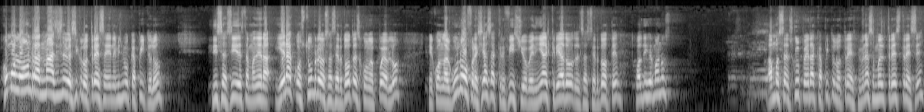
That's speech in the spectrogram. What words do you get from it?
¿Cómo lo honran más? Dice el versículo 13 en el mismo capítulo. Dice así de esta manera, y era costumbre de los sacerdotes con el pueblo, que cuando alguno ofrecía sacrificio, venía el criado del sacerdote. ¿Cuál dije, hermanos? Vamos a, disculpe, era capítulo 3, 1 Samuel 3, 13.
